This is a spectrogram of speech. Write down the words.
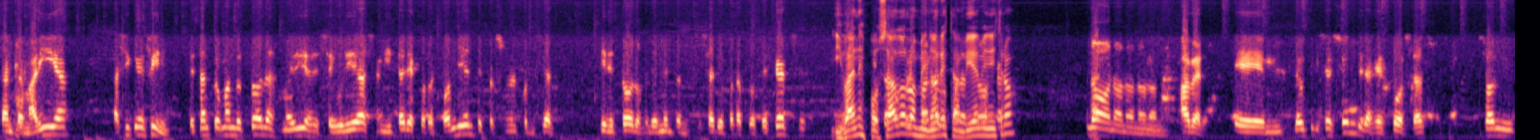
Santa María. Así que, en fin, se están tomando todas las medidas de seguridad sanitarias correspondientes, el personal policial tiene todos los elementos necesarios para protegerse. ¿Y van esposados los menores también, ministro? No, no, no, no, no, no. A ver, eh, la utilización de las esposas son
